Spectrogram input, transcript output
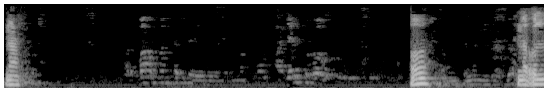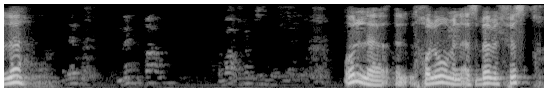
نعم. آه. إحنا قلنا قلنا الخلو من أسباب الفسق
